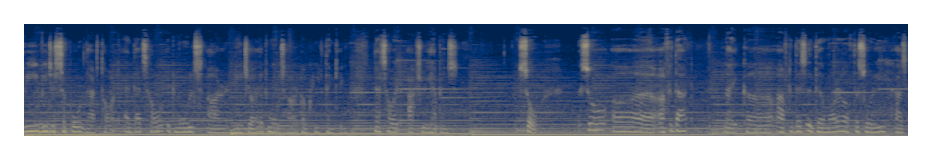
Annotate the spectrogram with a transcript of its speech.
we we just support that thought and that's how it molds our nature it molds our complete thinking. That's how it actually happens. So so uh, after that like uh, after this the moral of the story as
